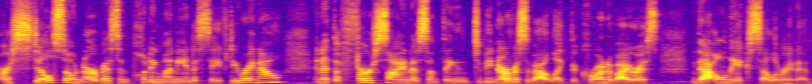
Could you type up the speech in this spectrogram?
are still so nervous and putting money into safety right now. And at the first sign of something to be nervous about, like the coronavirus, that only accelerated.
